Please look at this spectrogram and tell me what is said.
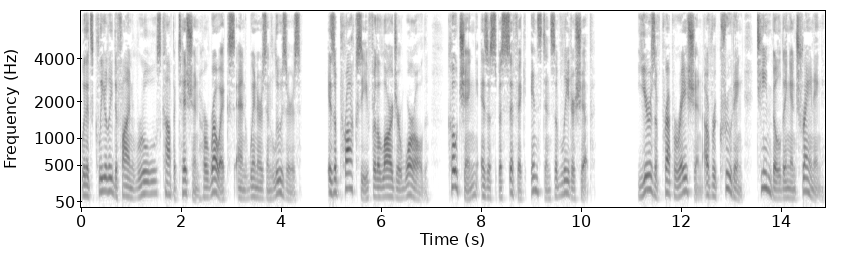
with its clearly defined rules, competition, heroics, and winners and losers, is a proxy for the larger world, coaching is a specific instance of leadership. Years of preparation, of recruiting, team building, and training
